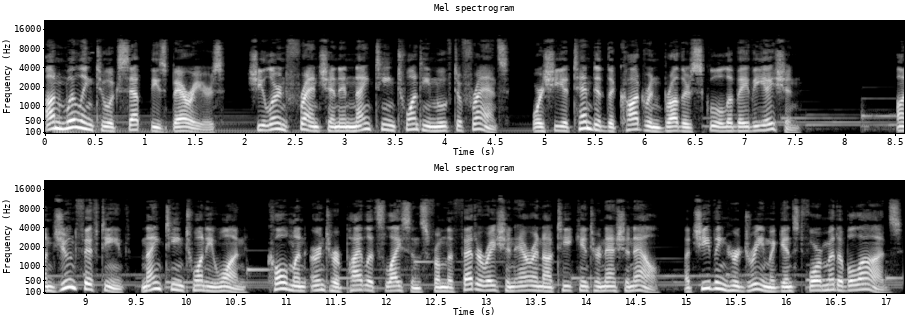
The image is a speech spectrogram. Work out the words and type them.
Unwilling to accept these barriers, she learned French and in 1920 moved to France, where she attended the Caudron Brothers School of Aviation. On June 15, 1921, Coleman earned her pilot's license from the Fédération Aéronautique Internationale, achieving her dream against formidable odds.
